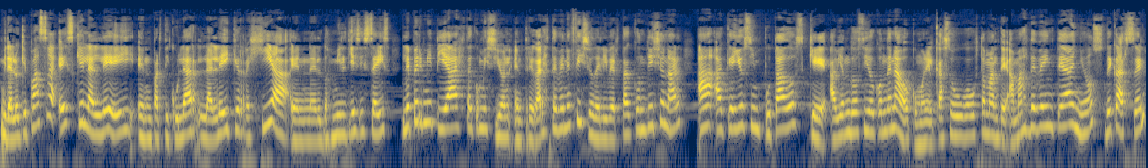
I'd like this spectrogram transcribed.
Mira, lo que pasa es que la ley, en particular la ley que regía en el 2016, le permitía a esta comisión entregar este beneficio de libertad condicional a aquellos imputados que, habiendo sido condenados, como en el caso de Hugo Bustamante, a más de 20 años de cárcel,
